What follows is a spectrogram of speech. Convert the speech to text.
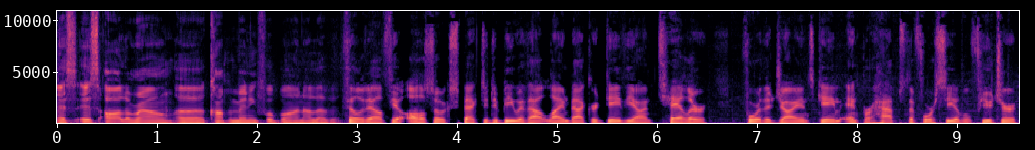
it's it's all around uh, complimenting football, and I love it. Philadelphia also expected to be without linebacker Davion Taylor for the Giants game and perhaps the foreseeable future.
